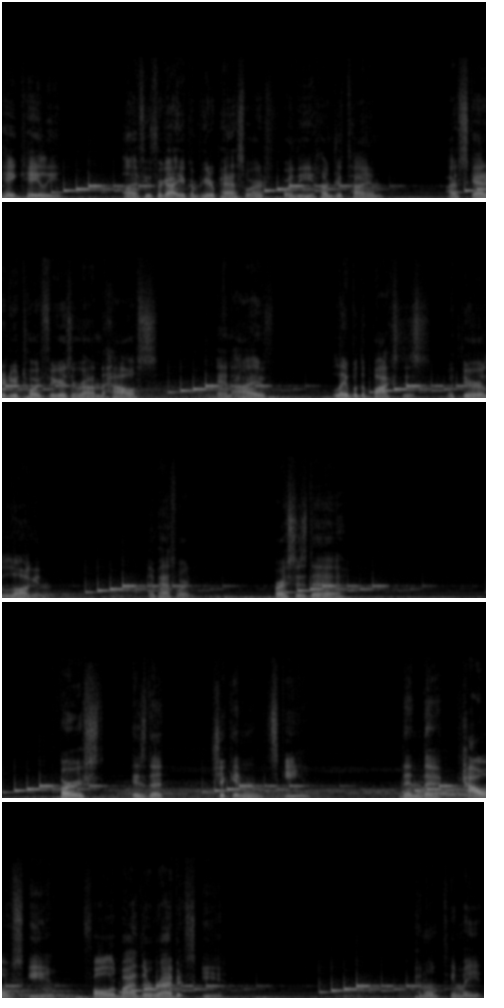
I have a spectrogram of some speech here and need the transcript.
hey, Kaylee. Uh, if you forgot your computer password for the hundredth time, I've scattered your toy figures around the house, and I've labeled the boxes with your login and password. First is the first is the chicken ski, then the cow ski, followed by the rabbit ski. Penultimate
